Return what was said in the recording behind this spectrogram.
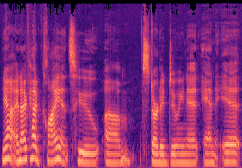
Yeah, and I've had clients who um, started doing it, and it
